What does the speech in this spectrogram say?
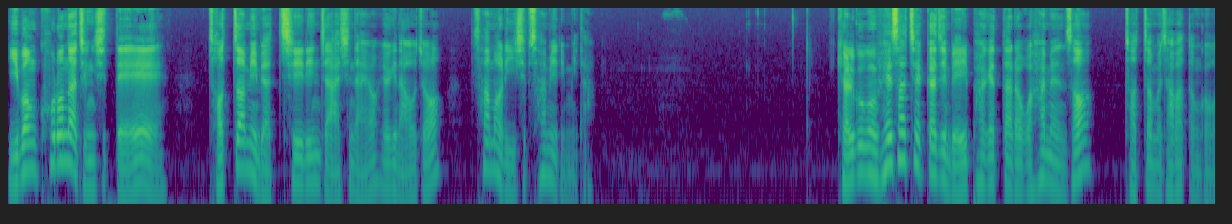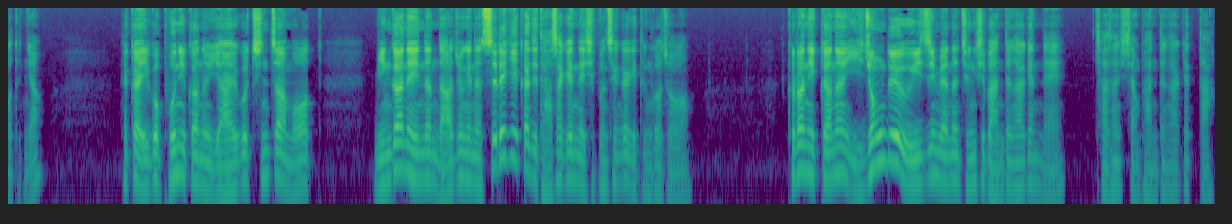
이번 코로나 증시 때에 저점이 며칠인지 아시나요? 여기 나오죠? 3월 23일입니다. 결국은 회사채까지 매입하겠다라고 하면서 저점을 잡았던 거거든요. 그러니까 이거 보니까는 야 이거 진짜 뭐 민간에 있는 나중에는 쓰레기까지 다 사겠네 싶은 생각이 든 거죠. 그러니까는 이 정도의 의지면은 증시 반등하겠네. 자산시장 반등하겠다.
